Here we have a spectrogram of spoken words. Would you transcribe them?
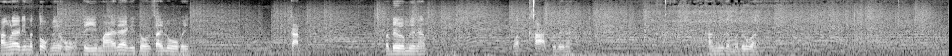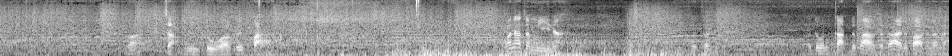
ครั้งแรกที่มาตกเนี่ยโหตีไม้แรกนี่โดนไซโลไปกัดประเดิมเลยนะครับ วัดขาดไปเลยนะ ครั้งนี้เดี๋ยวมาดูกันว่าจะมีตัวหรือเปล่าผมว่าน่าจะมีนะแต่จะจะโดนกัดหรือเปล่าจะได้หรือเปล่าเท่านั้นแหละ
